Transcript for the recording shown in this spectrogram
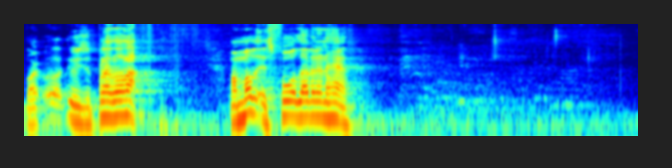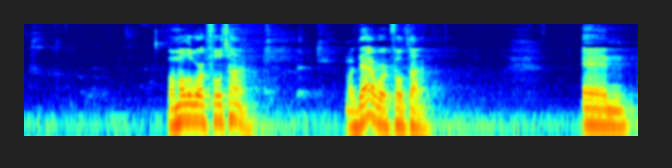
Like, uh, it was just blah, blah, blah. My mother is 4'11 and a half. My mother worked full time. My dad worked full time. And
